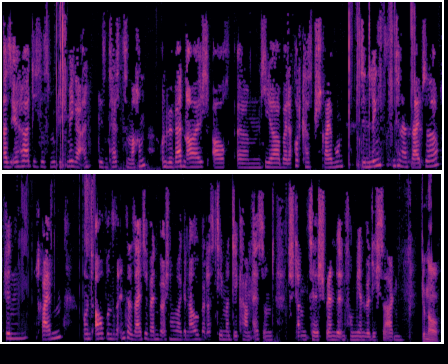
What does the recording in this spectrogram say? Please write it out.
Also ihr hört, es ist wirklich mega einfach, diesen Test zu machen. Und wir werden euch auch ähm, hier bei der Podcast-Beschreibung den Link zur Internetseite hinschreiben. Und auf unserer Internetseite werden wir euch nochmal genau über das Thema DKMS und Stammzellspende informieren, würde ich sagen. Genau.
